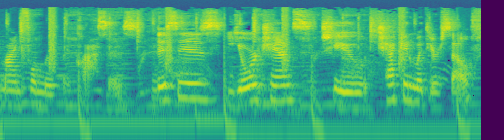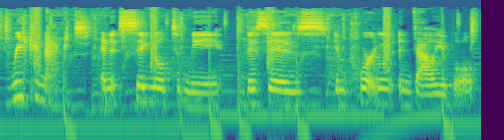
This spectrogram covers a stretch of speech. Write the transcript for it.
mindful movement classes. This is your chance to check in with yourself, reconnect, and it signaled to me this is important and valuable,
